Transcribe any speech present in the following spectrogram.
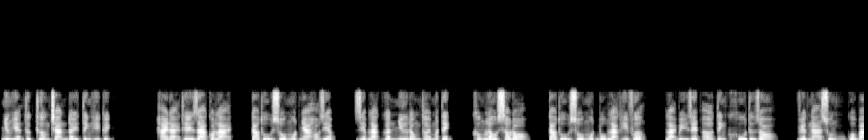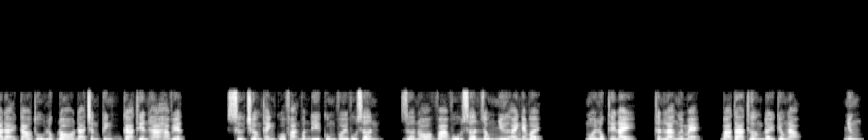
Nhưng hiện thực thường tràn đầy tính hy kịch. Hai đại thế gia còn lại, cao thủ số một nhà họ Diệp, Diệp Lạc gần như đồng thời mất tích, không lâu sau đó, cao thủ số một bộ Lạc Hy Phượng, lại bị giết ở tinh khu tự do, việc ngã xuống của ba đại cao thủ lúc đó đã chấn kinh cả thiên hà Hà Việt. Sự trưởng thành của Phạn vẫn đi cùng với Vũ Sơn, giữa nó và Vũ Sơn giống như anh em vậy. Mỗi lúc thế này, thân là người mẹ, bà ta thường đầy kiêu ngạo. Nhưng,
